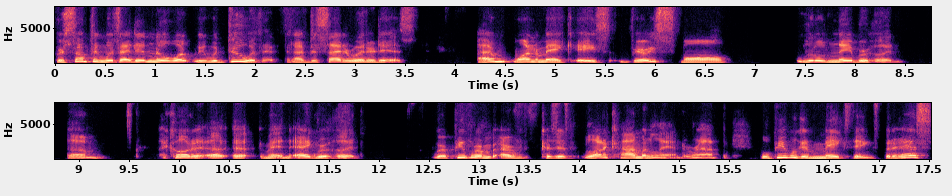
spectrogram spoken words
for something which I didn't know what we would do with it. And I've decided what it is. I want to make a very small little neighborhood. Um, I call it a, a, an agri-hood where people are, because there's a lot of common land around. Well, people can make things, but it has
